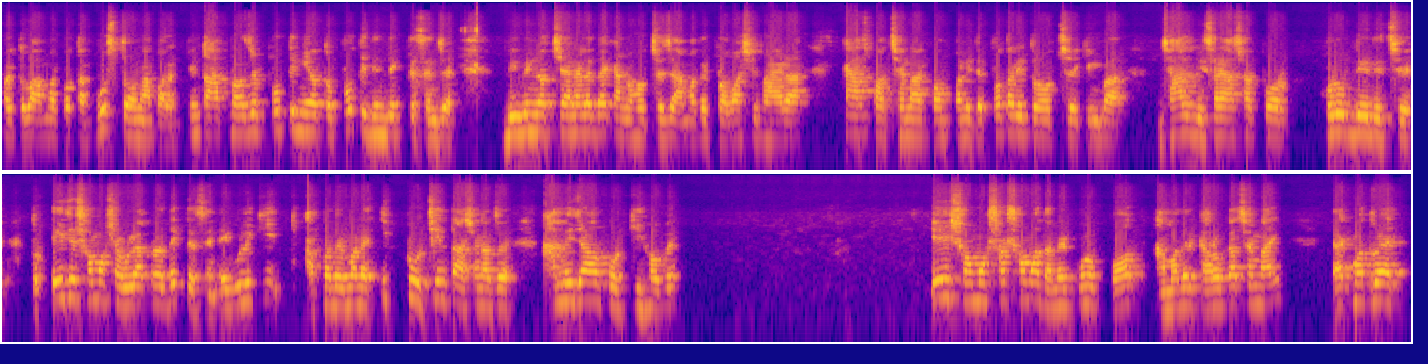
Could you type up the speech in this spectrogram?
হয়তো বা আমার কথা বুঝতেও না পারেন। কিন্তু আপনারা যে প্রতিনিয়ত, প্রতিদিন দেখতেছেন যে বিভিন্ন চ্যানেলে দেখানো হচ্ছে যে আমাদের প্রবাসী ভাইরা কাজ পাচ্ছে না, কোম্পানিতে প্রতারিত হচ্ছে কিংবা ঝাল বিষয় আসার পর হরুপ দিয়ে দিচ্ছে। তো এই যে সমস্যাগুলো আপনারা দেখতেছেন, এগুলি কি আপনাদের মানে একটু চিন্তা আসে না যে আমি যাওয়ার পর কি হবে? এই সমস্যা সমাধানের কোনো পথ আমাদের কারও কাছে নাই। একমাত্র এক,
